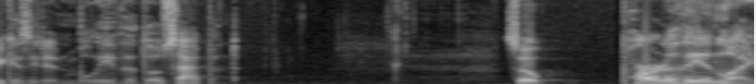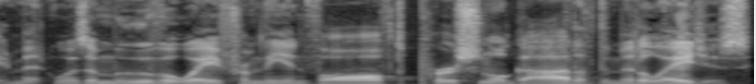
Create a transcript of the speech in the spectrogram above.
because he didn't believe that those happened. So, part of the Enlightenment was a move away from the involved personal God of the Middle Ages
